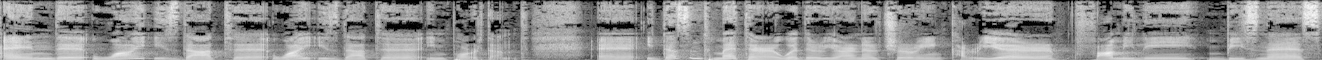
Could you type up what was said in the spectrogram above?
And uh, why is that? Uh, why is that uh, important? Uh, it doesn't matter whether you are nurturing career, family, business,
